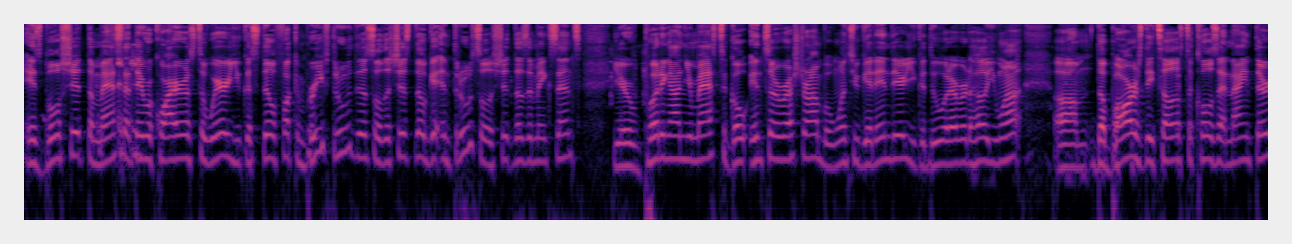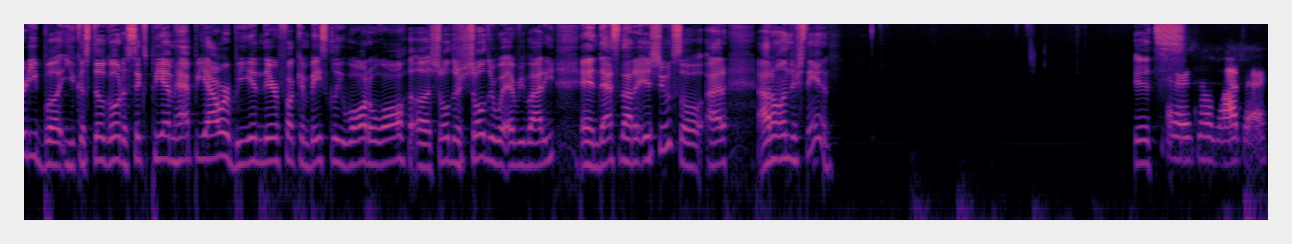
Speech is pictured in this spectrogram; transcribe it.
it's bullshit. The mask that they require us to wear, you can still fucking breathe through this, so the shit's still getting through. So the shit doesn't make sense. You're putting on your mask to go into a restaurant, but once you get in there, you could do whatever the hell you want. Um, the bars they tell us to close at 9:30, but you can still go to 6 p.m. happy hour, be in there fucking basically wall to wall, uh, shoulder to shoulder with everybody, and that's not an issue. So I I don't understand. It's There's no logic.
